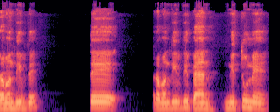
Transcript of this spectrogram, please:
ਰਮਨਦੀਪ ਦੇ ਤੇ ਰਮਨਦੀਪ ਦੀ ਭੈਣ ਨੀਤੂ ਨੇ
